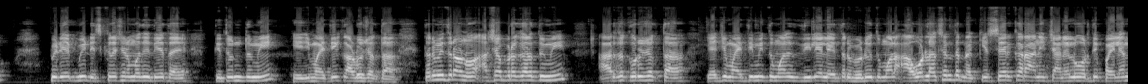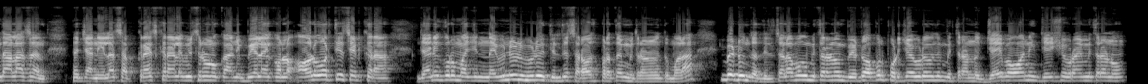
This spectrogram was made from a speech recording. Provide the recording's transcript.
पी डी एफ मी डिस्क्रिप्शनमध्ये देत आहे तिथून तुम्ही ह्याची माहिती काढू शकता. तर मित्रांनो अशा प्रकारे तुम्ही अर्ज करू शकता. याची माहिती मी तुम्हाला दिलेली आहे. तर व्हिडिओ तुम्हाला आवडला असेल तर नक्की शेअर करा आणि चॅनलवरती पहिल्यांदा आला असेल तर चॅनलला सबस्क्राईब करायला विसरू नका आणि बेल आयकॉनला ऑलवरती सेट करा. जेणेकरून माझे नवीन नवीन व्हिडिओ येतील ते सर्वात प्रथम मित्रांनो तुम्हाला भेटून जातील. चला मग मित्रांनो भेटू आपण पुढच्या व्हिडिओमध्ये मित्रांनो जय भवानी जय शिवराय मित्रांनो.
